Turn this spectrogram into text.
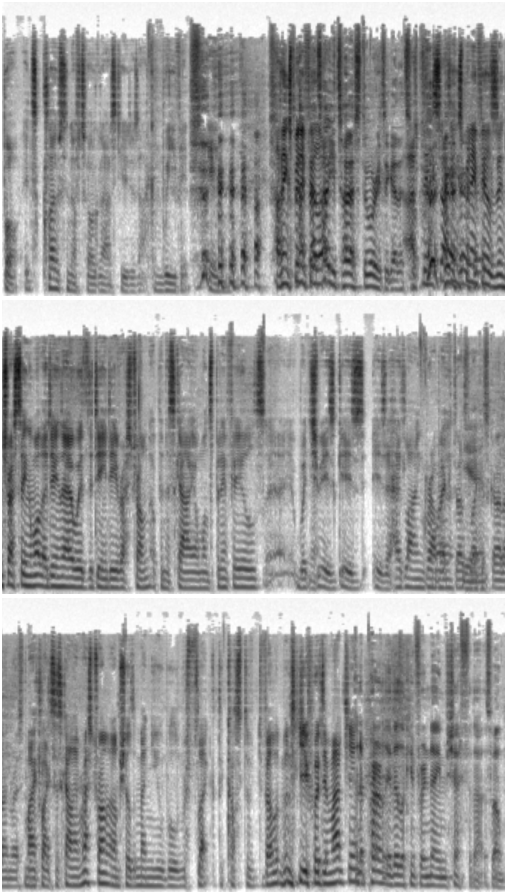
but it's close enough to Organised Studios. That I can weave it in. I think Spinning that's how you tie a story together. I think, I think Spinning Fields is interesting, and what they're doing there with the D and D restaurant up in the sky on one Spinning Fields, uh, which is is is a headline grabber. Mike does like a Skyline restaurant. Mike likes a Skyline restaurant, and I'm sure the menu will reflect the cost of development. You would imagine. And apparently they're looking for a named chef for that as well.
